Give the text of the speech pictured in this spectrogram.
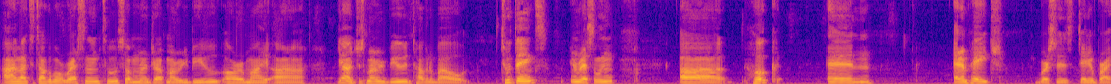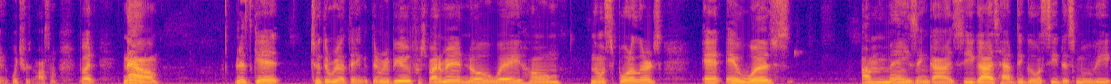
I like to talk about wrestling too, so I'm gonna drop my review or my uh yeah, just my review and talking about two things in wrestling. Uh Hook and Adam Page versus Daniel Bryan, which was awesome. But now let's get to the real thing. The review for Spider Man No Way Home. No spoilers. And it was amazing, guys. So you guys have to go see this movie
